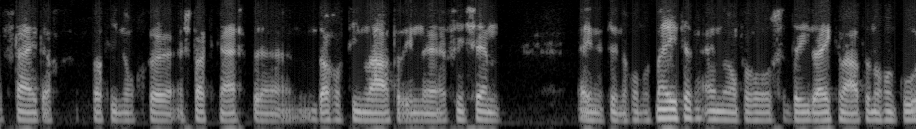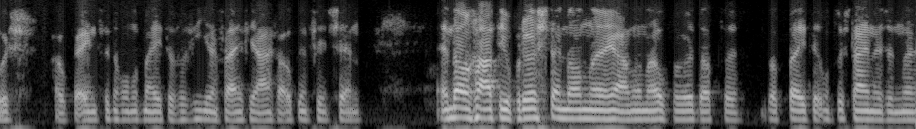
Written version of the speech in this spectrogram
vrijdag, dat hij nog een start krijgt een dag of tien later in Vincennes 2100 meter. En dan vervolgens drie weken later nog een koers. Ook 2100 meter voor vier en vijf jaar, ook in Vincent. En dan gaat hij op rust en dan, uh, ja, dan hopen we dat, uh, dat Peter Untersteiner zijn, uh,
